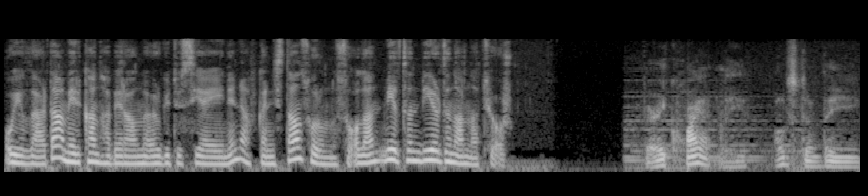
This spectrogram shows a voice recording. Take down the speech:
O yıllarda Amerikan haber alma örgütü CIA'nin Afganistan sorumlusu olan Milton Bearden anlatıyor. Very quietly, most of the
